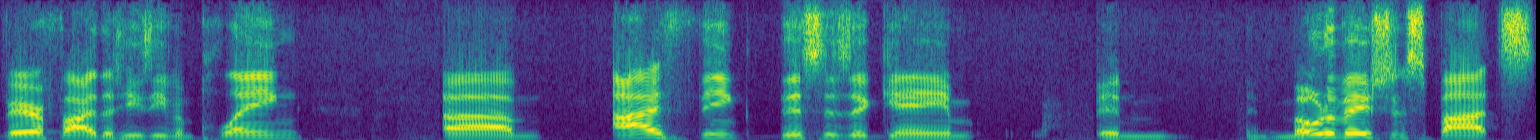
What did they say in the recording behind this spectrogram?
verified that he's even playing. Um, I think this is a game in, in motivation spots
